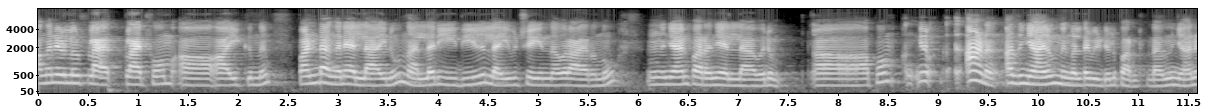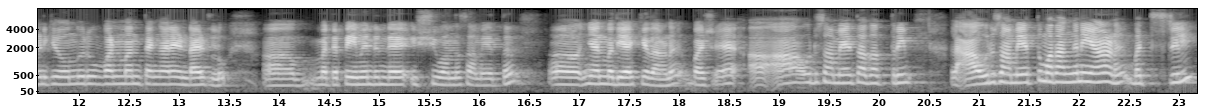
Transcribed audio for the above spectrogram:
അങ്ങനെയുള്ളൊരു ഫ്ലാ പ്ലാറ്റ്ഫോം ആയിക്കുന്നു. പണ്ട് അങ്ങനെ അല്ലായിരുന്നു. നല്ല രീതിയിൽ ലൈവ് ചെയ്യുന്നവരായിരുന്നു. ഞാൻ പറഞ്ഞ എല്ലാവരും. അപ്പം ഇങ്ങനെ ആണ് അത് ഞാനും നിങ്ങളുടെ വീഡിയോയിൽ പറഞ്ഞിട്ടുണ്ടായിരുന്നു. ഞാൻ എനിക്ക് തോന്നുന്നു ഒരു വൺ മന്ത് എങ്ങനെ ഉണ്ടായിട്ടുള്ളൂ. മറ്റേ പേയ്മെന്റിന്റെ ഇഷ്യൂ വന്ന സമയത്ത് ഞാൻ മതിയാക്കിയതാണ്. പക്ഷേ ആ- ഒരു സമയത്ത് അത് അത്രയും അല്ല ആ ഒരു സമയത്തും അത് അങ്ങനെയാണ്. ബട്ട് സ്റ്റിൽ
